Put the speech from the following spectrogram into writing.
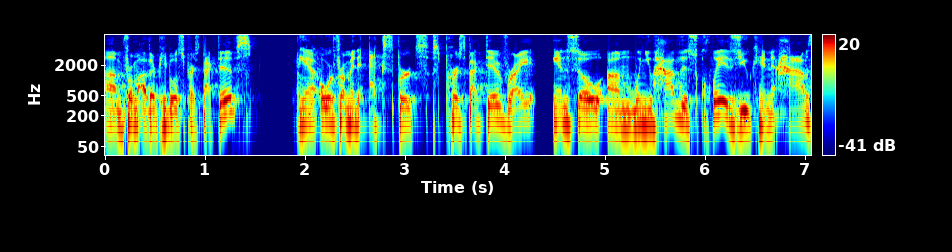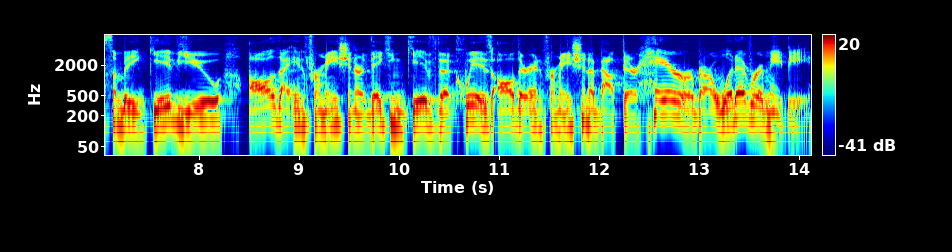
um, from other people's perspectives. Yeah, or from an expert's perspective, right? And so um, when you have this quiz, you can have somebody give you all that information, or they can give the quiz all their information about their hair or about whatever it may be.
